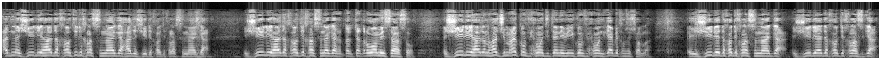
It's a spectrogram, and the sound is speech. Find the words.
عندنا جيلي هذا خوتي اللي خلصنا كاع هذا جيلي خوتي خلصنا كاع الجيلي هذا خوتي خلصنا كاع تاع 3500 الجيلي هذا نهار معاكم في حوانتي ثاني يكون في حوانت كاع بخمسة إن شاء الله. الجيلي هذا خوتي خلصنا كاع الجيلي هذا خوتي خلاص كاع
